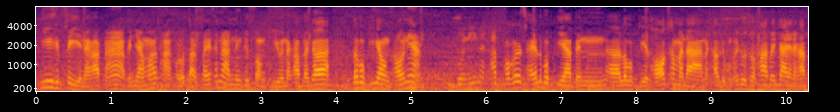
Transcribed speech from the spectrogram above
24 นะครับ อ่า เป็นยางมาตรฐานของรถตักไซส์ขนาด 1.2 คิวนะครับ แล้วก็ ระบบเกียร์ของเขาเนี่ยตัวนี้นะครับเขาก็จะใช้ระบบเกียร์เป็นระบบเกียร์ทอร์กธรรมดานะครับเดี๋ยวผมให้ดูสภาพใกล้ๆนะครับ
